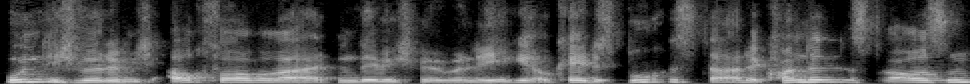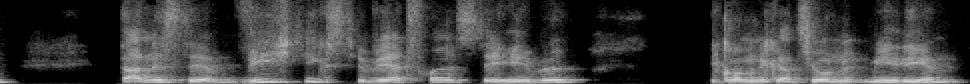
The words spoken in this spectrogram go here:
und ich würde mich auch vorbereiten, indem ich mir überlege, okay, das Buch ist da, der Content ist draußen. Dann ist der wichtigste, wertvollste Hebel die Kommunikation mit Medien.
